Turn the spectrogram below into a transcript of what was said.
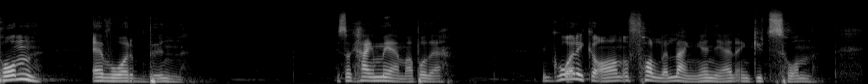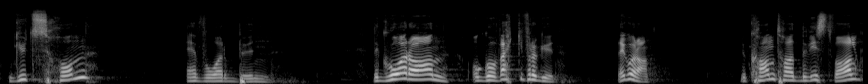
hånd er vår bunn. Hvis dere henger med meg på det. Det går ikke an å falle lenger ned enn Guds hånd. Guds hånd er vår bunn. Det går an å gå vekk fra Gud. Det går an. Du kan ta et bevisst valg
